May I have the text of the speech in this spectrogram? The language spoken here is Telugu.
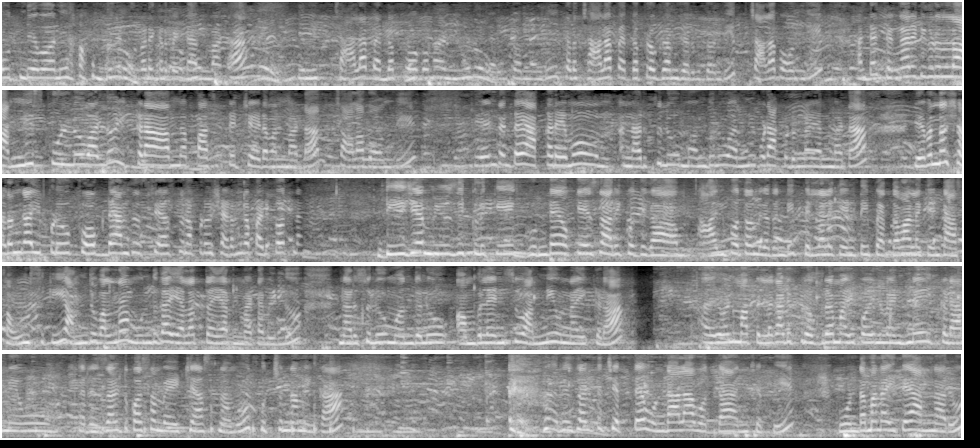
అవుతుందేమో అని అంబులెన్స్ కూడా ఇక్కడ పెట్టారనమాట చాలా పెద్ద ప్రోగ్రామ్ జరుగుతుందండి. ఇక్కడ చాలా పెద్ద ప్రోగ్రామ్ జరుగుతుంది. చాలా బాగుంది. అంటే జంగారెడ్డిగూడెంలో అన్ని స్కూళ్ళు వాళ్ళు ఇక్కడ పార్టిసిపేట్ చేయడం అనమాట చాలా బాగుంది. ఏంటంటే అక్కడేమో నర్సులు మందులు అన్నీ కూడా అక్కడ ఉన్నాయన్నమాట. ఏమన్నా సడన్గా ఇప్పుడు ఫోక్ డ్యాన్సెస్ చేస్తున్నప్పుడు సడన్గా పడిపోతున్నాయి డీజే మ్యూజిక్లకి గుండె ఒకేసారి కొద్దిగా ఆగిపోతుంది కదండి. పిల్లలకేంటి పెద్దవాళ్ళకేంటి ఆ సౌండ్స్కి. అందువలన ముందుగా ఎలర్ట్ అయ్యారనమాట వీళ్ళు. నర్సులు మందులు అంబులెన్స్ అన్నీ ఉన్నాయి ఇక్కడ. అదిగోండి మా పిల్లగాడి ప్రోగ్రామ్ అయిపోయిన వెంటనే ఇక్కడ మేము రిజల్ట్ కోసం వెయిట్ చేస్తున్నాము. కూర్చున్నాం ఇంకా. రిజల్ట్ చెప్తే ఉండాలా వద్దా అని చెప్పి. ఉండమని అయితే అన్నారు.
